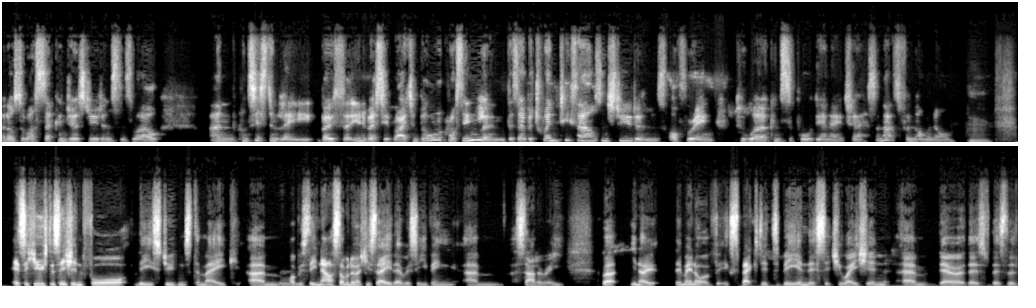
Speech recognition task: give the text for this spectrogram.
and also our second year students as well and consistently, both at University of Brighton, but all across England, there's over 20,000 students offering to work and support the NHS, and that's phenomenal. Hmm. It's a huge decision for these students to make. Um, mm. Obviously, now some of them, as you say, they're receiving um, a salary, but you know they may not have expected to be in this situation. Um, there, there's there's the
